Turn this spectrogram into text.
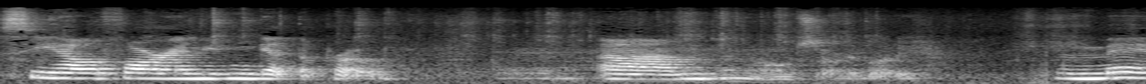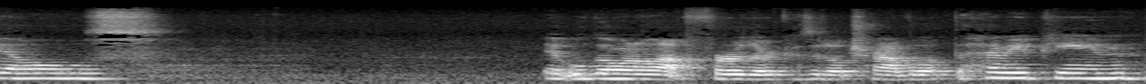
see how far in you can get the probe. Um, oh, I'm sorry, buddy. the males, it will go in a lot further because it'll travel up the hemipene.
